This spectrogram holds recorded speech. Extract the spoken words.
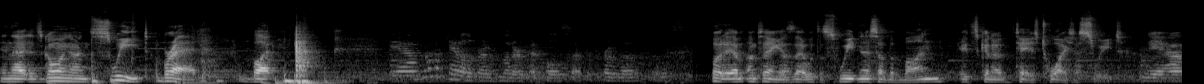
in that it's going on sweet bread, but Yeah, I'm not a fan of the bread and butter pickles. So I prefer the those. but I'm, I'm saying is that with the sweetness of the bun, it's gonna taste twice as sweet. Yeah.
